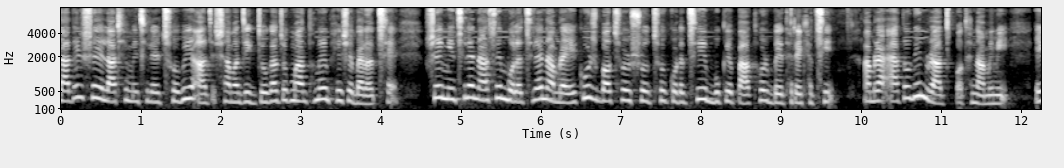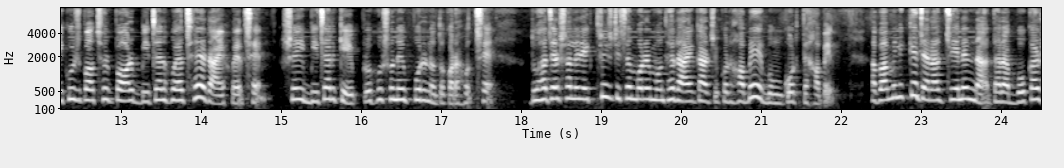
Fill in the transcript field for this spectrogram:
তাদের সেই লাঠি মিছিলের ছবি আজ সামাজিক যোগাযোগ মাধ্যমে ভেসে বেড়াচ্ছে। সেই মিছিলে নাসিম বলেছিলেন, আমরা একুশ বছর সহ্য করেছি, বুকে পাথর বেঁধে রেখেছি। আমরা এতদিন রাজপথে নামিনি। একুশ বছর পর বিচার হয়েছে, রায় হয়েছে। সেই বিচারকে প্রহসনে পরিণত করা হচ্ছে। দু হাজার সালের একত্রিশ ডিসেম্বরের মধ্যে রায় কার্যকর হবে এবং করতে হবে। আওয়ামী লীগকে যারা চেনেন না, তারা বোকার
